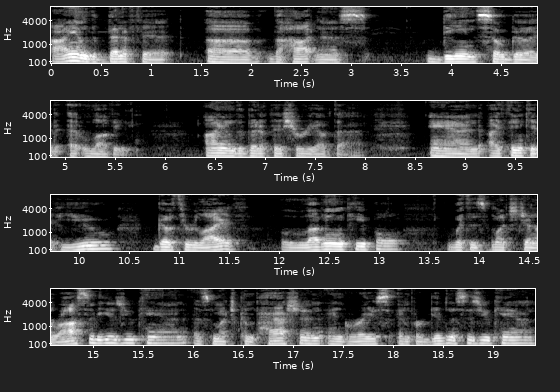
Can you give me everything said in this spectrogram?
I am the benefit of the hotness being so good at loving. I am the beneficiary of that, and I think if you go through life loving people with as much generosity as you can, as much compassion and grace and forgiveness as you can.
